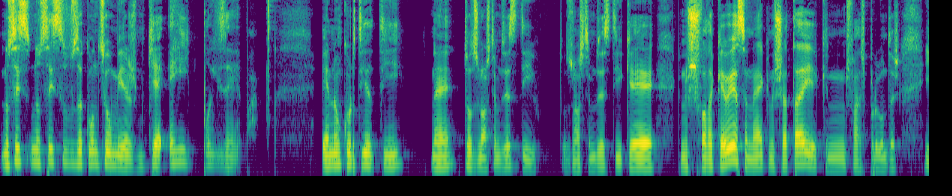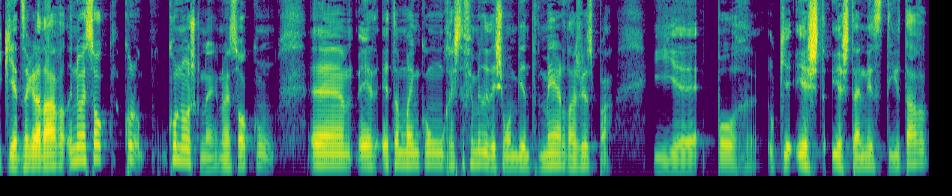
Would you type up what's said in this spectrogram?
Não sei, se, não sei se vos aconteceu mesmo, que é, ei, pois é, pá, eu não curtia de ti, né? Todos nós temos esse tio. Todos nós temos esse tio que é que nos fode a cabeça, né? que nos chateia, que nos faz perguntas e que é desagradável. E não é só connosco, né? não é só com. ah, é, é também com o resto da família. Deixa um ambiente de merda, às vezes, pá. E eh, porra, o que este, este ano esse tio estava.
